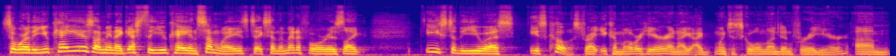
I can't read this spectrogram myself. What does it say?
so where the UK is, I mean, I guess the UK in some ways, to extend the metaphor, is like east of the U.S. East Coast, right? You come over here, and I, I went to school in London for a year, um,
